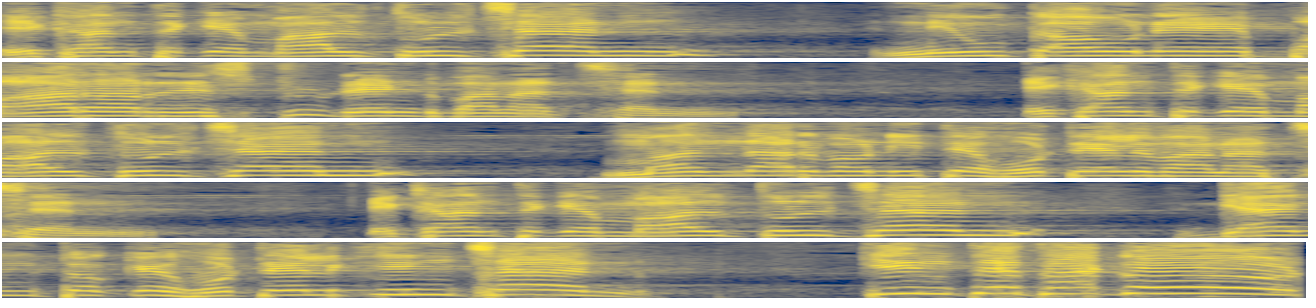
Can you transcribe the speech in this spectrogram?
এখান থেকে মাল তুলছেন, নিউ টাউনে বার আর রেস্টুরেন্ট বানাচ্ছেন। এখান থেকে মাল তুলছেন, মন্দারমণিতে হোটেল বানাচ্ছেন। এখান থেকে মাল তুলছেন, গ্যাংটকে হোটেল কিনছেন। কিনতে থাকুন!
